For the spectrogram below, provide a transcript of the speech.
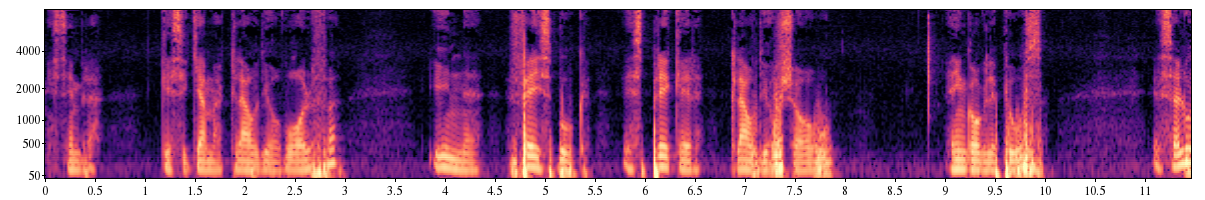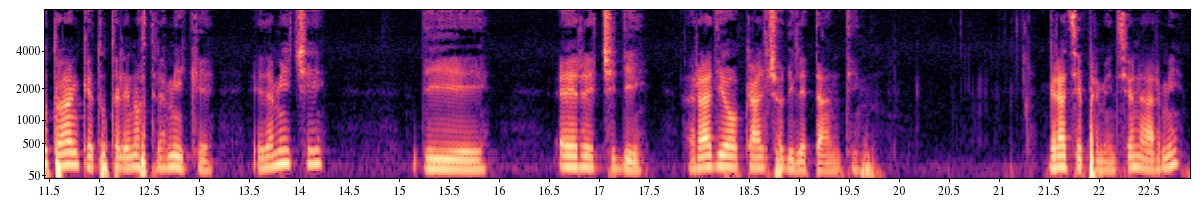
Mi sembra che si chiama Claudio Wolf. In Facebook e Sprecher Claudio Show e in Google Plus. E saluto anche tutte le nostre amiche ed amici di RCD, Radio Calcio Dilettanti. Grazie per menzionarmi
